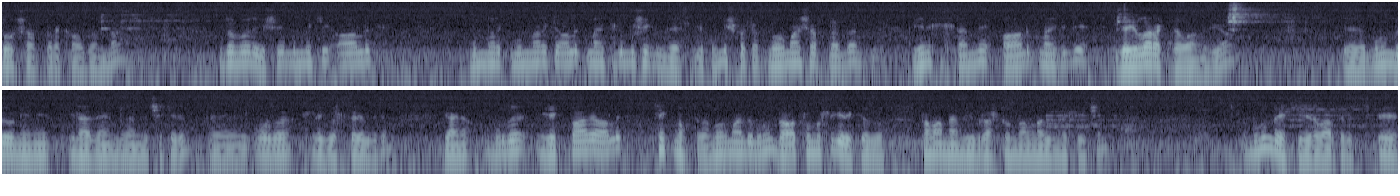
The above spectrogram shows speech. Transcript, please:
zor şartlara kaldığında. Bu da böyle bir şey. Bundaki ağırlık bunlar, bunlardaki ağırlık merkezi bu şekilde yapılmış fakat normal şartlarda yeni sistemde ağırlık merkezi yayılarak devam ediyor. Ee, bunun da örneğini ilerleyen dönemde çekerim. Ee, orada size gösterebilirim. Yani burada yekpare ağırlık tek noktada. Normalde bunun dağıtılması gerekiyordu. Tamamen vibrasyonun alınabilmesi için. Bunun da etkileri var tabii e,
